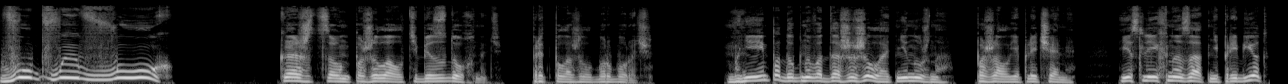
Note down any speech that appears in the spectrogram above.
«Ву-вы-вух!» «Кажется, он пожелал тебе сдохнуть», — предположил Бурборыч. «Мне им подобного даже желать не нужно», — пожал я плечами. «Если их назад не прибьет,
